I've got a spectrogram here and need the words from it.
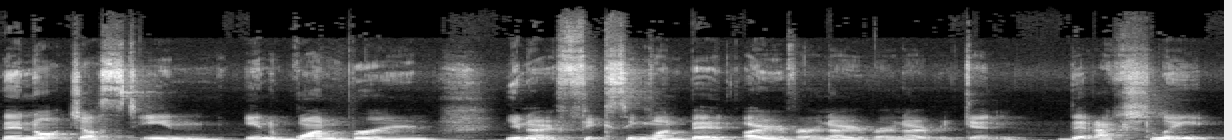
They're not just in in one room, you know, fixing one bed over and over and over again. They're actually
